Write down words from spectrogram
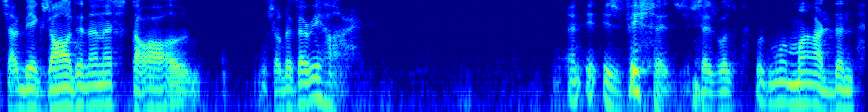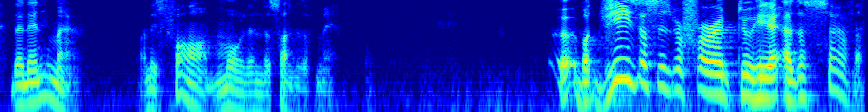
Shall be exalted and and shall be very high. And his visage, he says, was, was more marred than, than any man, and his form more than the sons of men. Uh, but Jesus is referred to here as a servant,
